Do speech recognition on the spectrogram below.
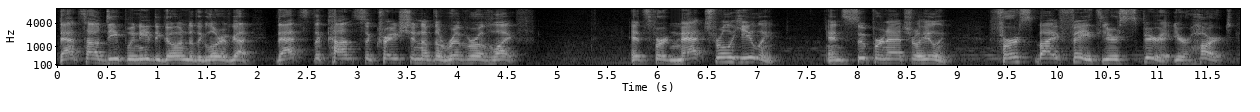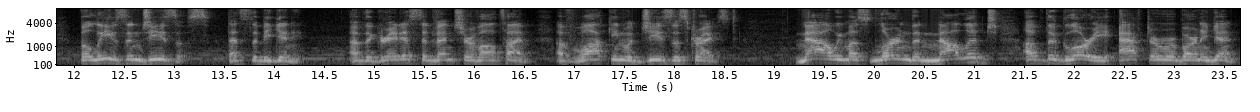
That's how deep we need to go into the glory of God. That's the consecration of the river of life. It's for natural healing and supernatural healing. First, by faith, your spirit, your heart believes in Jesus. That's the beginning of the greatest adventure of all time, of walking with Jesus Christ. Now we must learn the knowledge of the glory after we're born again.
